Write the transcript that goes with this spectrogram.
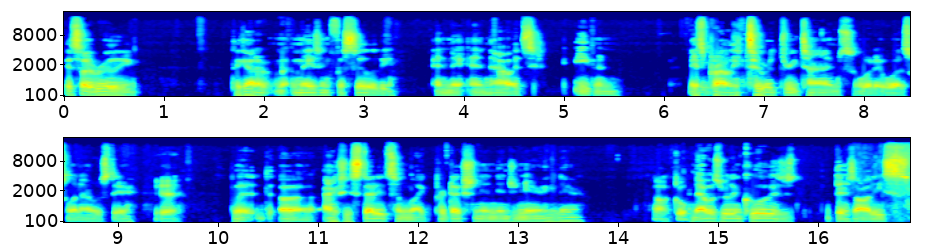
It's a really they got an amazing facility, and they, and now it's even. It's Yeah. probably two or three times what it was when I was there. Yeah. But uh, I actually studied some like production and engineering there. Oh, cool. That was really cool. Because there's all these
